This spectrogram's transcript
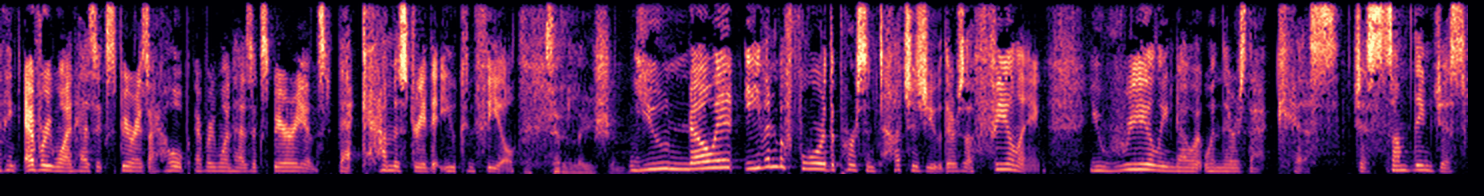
I think everyone has experienced, I hope everyone has experienced that chemistry that you can feel. A titillation. You know it even before the person touches you. There's a feeling. You really know it when there's that kiss. Just something just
